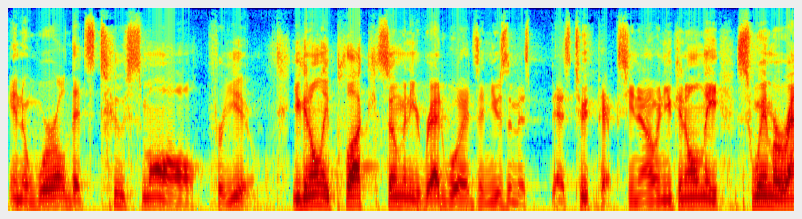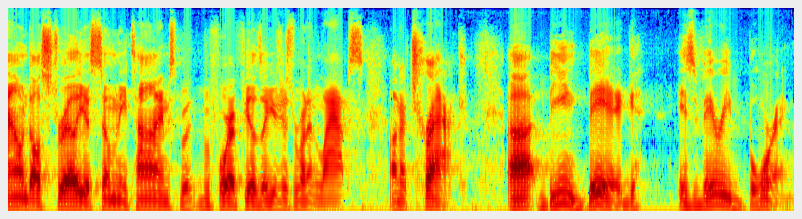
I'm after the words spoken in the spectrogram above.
in a world that's too small for you. You can only pluck so many redwoods and use them as, as toothpicks, you know, and you can only swim around Australia so many times before it feels like you're just running laps on a track. Uh, being big is very boring,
